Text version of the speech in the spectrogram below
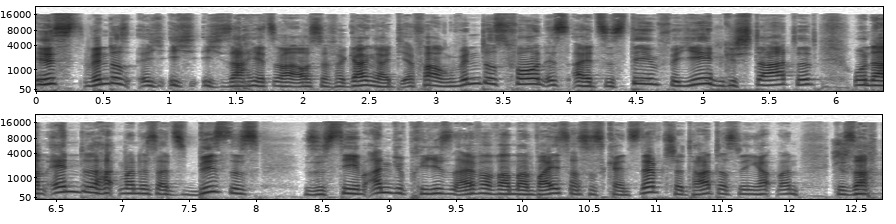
ist Windows. Ich, ich, ich sage jetzt mal aus der Vergangenheit die Erfahrung. Windows Phone ist als System für jeden gestartet und am Ende hat man es als Business System angepriesen, einfach weil man weiß, dass es kein Snapchat hat. Deswegen hat man gesagt,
